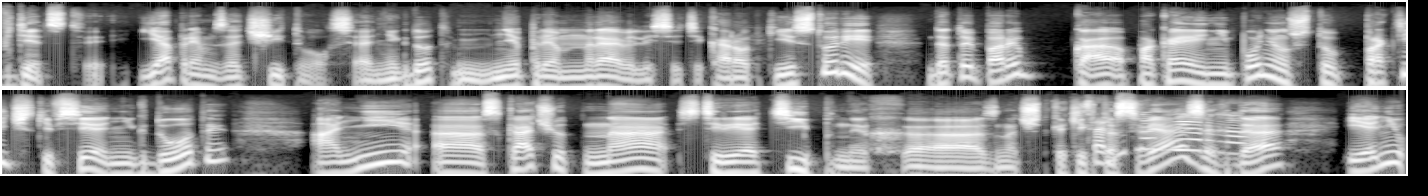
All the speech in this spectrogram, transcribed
в детстве я прям зачитывался анекдотами. Мне прям нравились эти короткие истории до той поры, ка- пока я не понял, что практически все анекдоты, они а, скачут на стереотипных, а, значит, каких-то связях, верно. да, и они,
